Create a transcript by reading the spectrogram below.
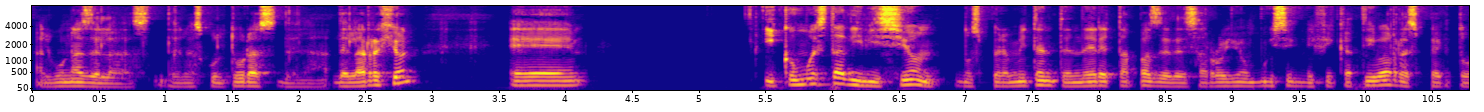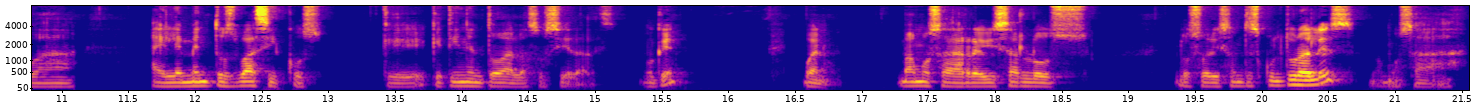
algunas de las, de las culturas de la, región, eh, y cómo esta división nos permite entender etapas de desarrollo muy significativas respecto a, elementos básicos que, tienen todas las sociedades. ¿Ok? Bueno, vamos a revisar los, los horizontes culturales, vamos a,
